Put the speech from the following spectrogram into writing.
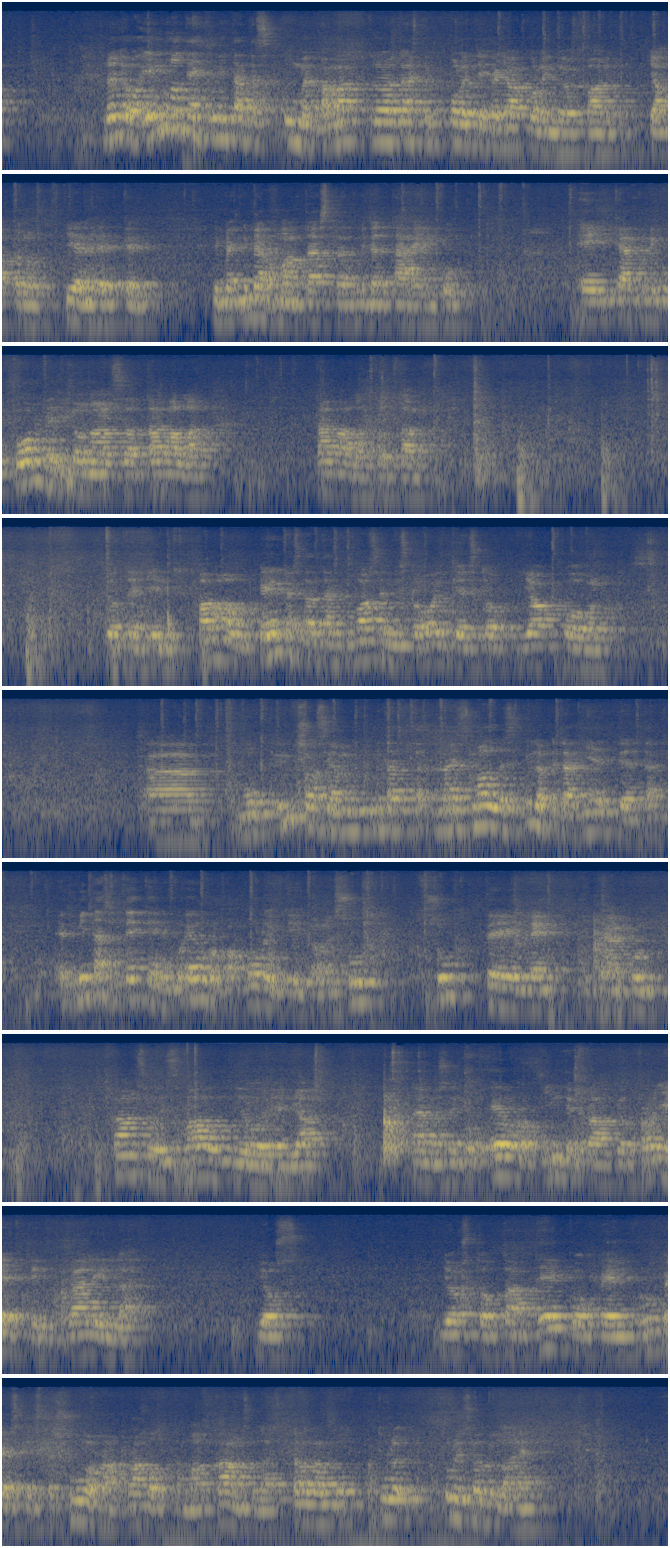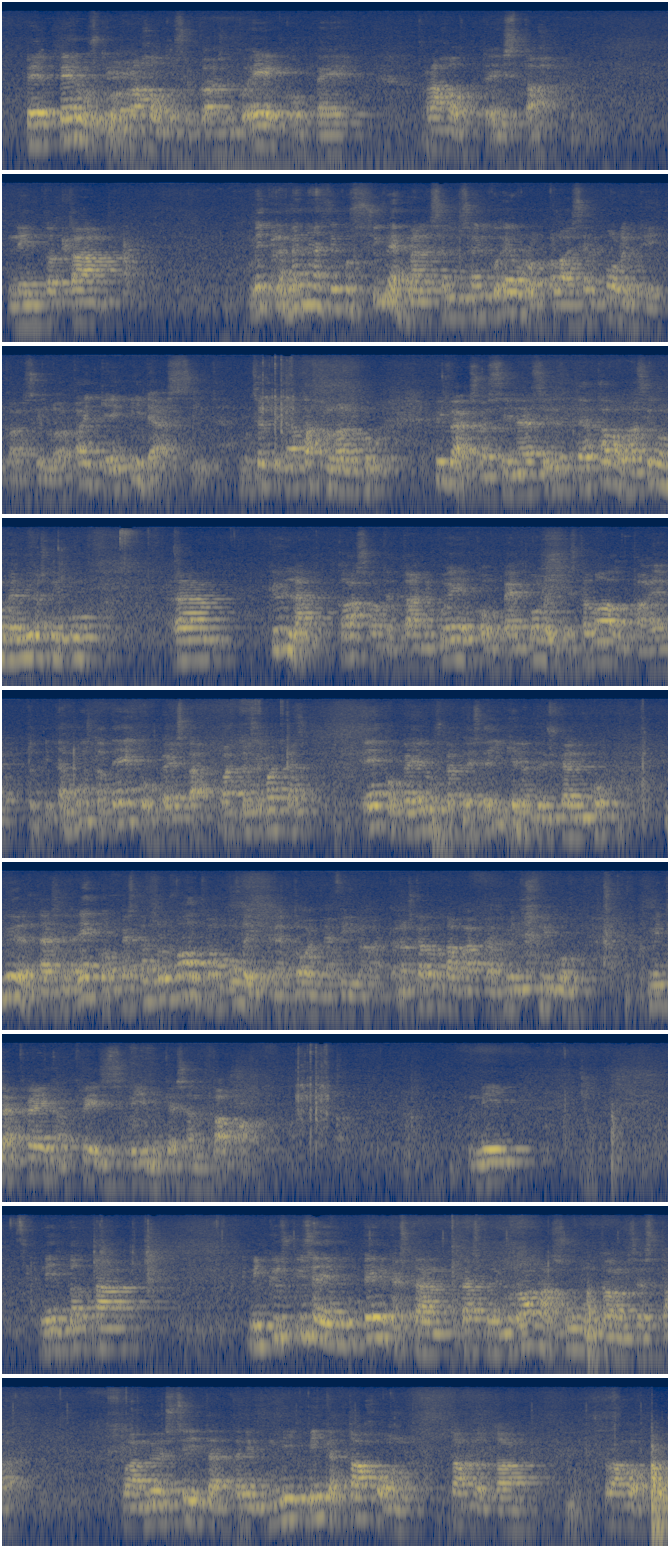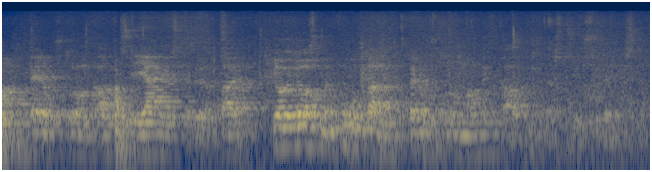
no joo, ei mulla tehty mitään tässä kummempaa. Mä tulen tästä politiikan jakolin, joka on jatkanut pienen hetken nimenomaan tästä, että miten tämä ei, niin kuin, ei ikään kuin, niin kuin konventionaalisella tavalla, tavalla tota, jotenkin palaudu pelkästään tähän vasemmisto-oikeisto-jakoon. Mutta yksi asia, mitä näissä malleissa kyllä pitää miettiä, että, että mitä se tekee niin Euroopan politiikalle suht, suhteille ikään kuin kansallisvaltioiden ja tämmöisen niin eurointegraatioprojektin välillä, jos, jos tota, EKP rupesi sitä suoraan rahoittamaan kansalaiset. Tavallaan tuli, tulisi jonkinlainen perustulorahoitus, joka olisi niin EKP-rahoitteista, niin tota, me mennään niin syvemmälle semmoiseen niin eurooppalaiseen politiikkaan silloin. Kaikki ei pidä siitä. Mutta se pitää tavallaan niin hyväksyä siinä. Ja, ja tavallaan silloin me myös niin kuin, ää, kyllä kasvatetaan niin kuin EKPn poliittista valtaa. Ja pitää muistaa, että EKPstä, vaikka, se, vaikka EKP-edustajat ei ikinä tietysti niin myöntää, että EKPstä on tullut valtavan poliittinen toimija viime aikoina. Jos katsotaan vaikka, mitä, niin kuin, mitä Kreikan kriisissä viime kesänä tapahtui. Niin, niin tota, niin kyse ei ole pelkästään tästä niin rahan suuntaamisesta, vaan myös siitä, että niin minkä tahon tahdotaan rahoittamaan perustulon kaltaisia järjestelyjä, tai jo, jos me puhutaan perustulomallin kautta tästä systeemistä.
